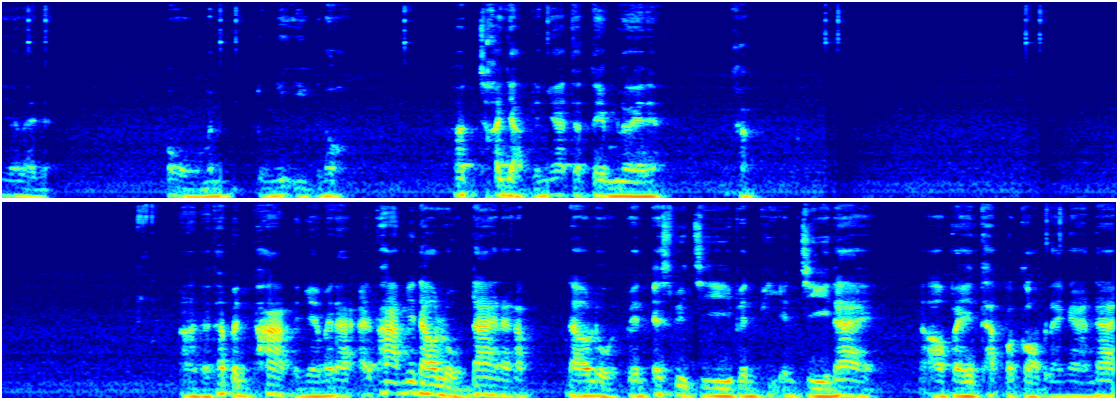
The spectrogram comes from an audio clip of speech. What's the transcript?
นี่อะไรเนี่ย โอ้มันตรงนี้อีกเนาะถ้าขยับอย่างเงี้ยจะเต็มเลยเนี่ยครับแต่ถ้าเป็นภาพอย่างเงี้ยไม่ได้ไอ้ภาพนี่ดาวน์โหลดได้นะครับ ดาวน์โหลดเป็น SVG เป็น PNG ได้ เอาไปทับประกอบรายงานได้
